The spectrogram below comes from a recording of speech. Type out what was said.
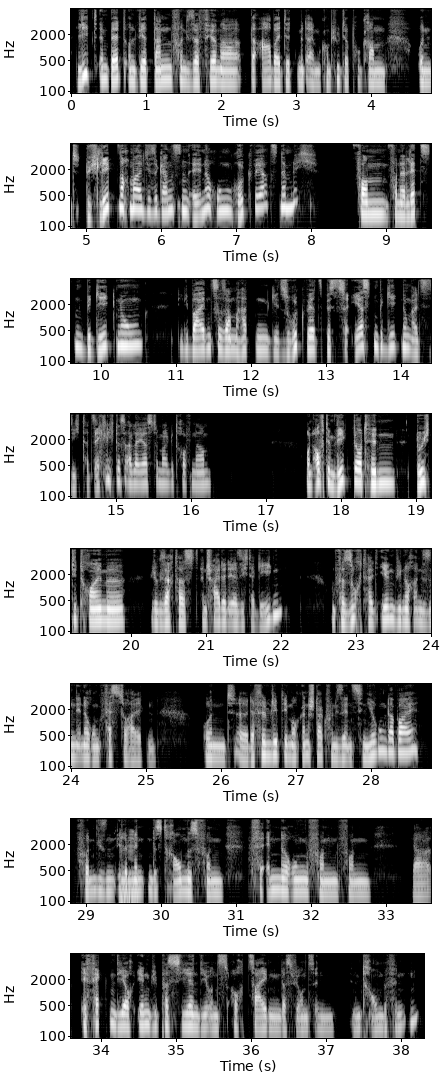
liegt im Bett und wird dann von dieser Firma bearbeitet mit einem Computerprogramm und durchlebt nochmal diese ganzen Erinnerungen rückwärts nämlich. Vom, von der letzten Begegnung, die die beiden zusammen hatten, geht es rückwärts bis zur ersten Begegnung, als sie sich tatsächlich das allererste Mal getroffen haben. Und auf dem Weg dorthin, durch die Träume, wie du gesagt hast, entscheidet er sich dagegen und versucht halt irgendwie noch an diesen Erinnerungen festzuhalten. Und äh, der Film lebt eben auch ganz stark von dieser Inszenierung dabei, von diesen Mhm. Elementen des Traumes, von Veränderungen, von, von ja, Effekten, die auch irgendwie passieren, die uns auch zeigen, dass wir uns in, in einem Traum befinden.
